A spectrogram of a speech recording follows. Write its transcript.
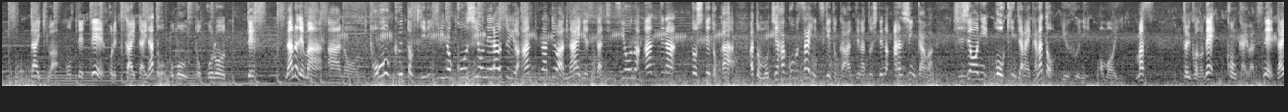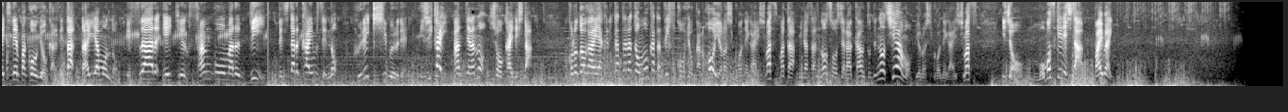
来季は持ってってこれ使いたいなと思うところです。なのでまああの遠くとギリギリの更新を狙うというアンテナではないですが実用のアンテナとしてとかあと持ち運ぶ際につけとくアンテナとしての安心感は非常に大きいんじゃないかなというふうに思います。ということで今回はですね第一電波工業から出たダイヤモンド SRHF350D デジタル皆無線のフレキシブルで短いアンテナの紹介でした。この動画が役に立ったなと思う方ぜひ高評価の方よろしくお願いします。また皆さんのソーシャルアカウントでのシェアもよろしくお願いします。以上ももすけでした。バイバイ。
